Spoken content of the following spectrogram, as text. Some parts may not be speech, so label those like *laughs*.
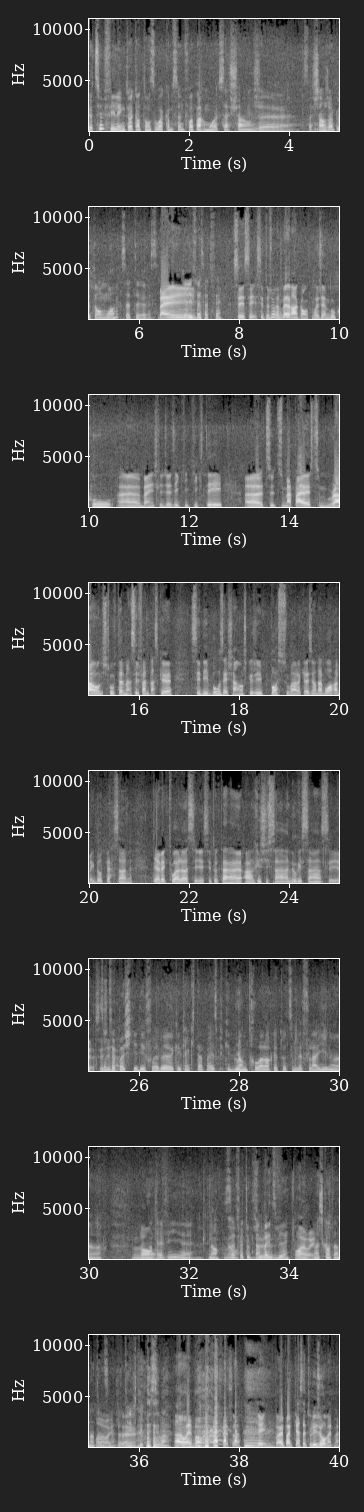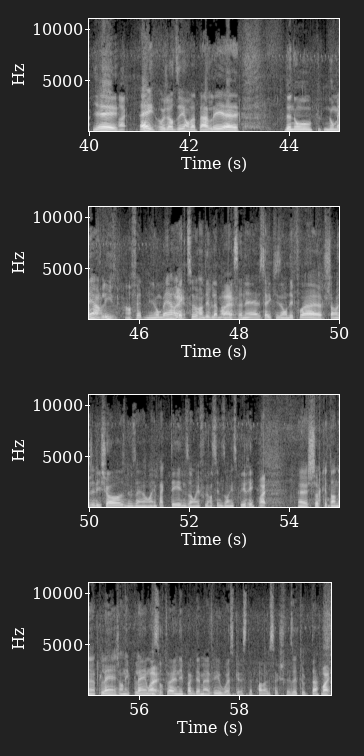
As-tu le feeling, toi, quand on se voit comme ça une fois par mois, que ça change, euh, ça change un peu ton mois? Ça te... Ben, Quel effet ça te fait? c'est- toujours une belle rencontre. Moi, j'aime beaucoup, euh, ben, je l'ai déjà dit, quitter. Euh, tu tu m'apaises, tu me ground. Je trouve tellement. C'est le fun parce que c'est des beaux échanges que j'ai pas souvent l'occasion d'avoir avec d'autres personnes. Puis avec toi, là, c'est tout le temps euh, enrichissant, nourrissant. C'est euh, c'est Ça te génial. fait pas chier des fois de quelqu'un qui t'apaise puis qui te ground trop alors que toi, tu voulais flyer dans, dans Non. ta vie? euh, non? Ça Non. te fait tout le temps Je- bien du bien? Ouais, ouais. Ah, je suis content d'entendre Ouais, ça. ouais. Je vais t'inviter plus *laughs* souvent. Ah ouais, bon, ben, parfait ça. *laughs* Un podcast à tous les jours maintenant. Yeah! Ouais. Hey, aujourd'hui, on va parler euh, de nos, nos meilleurs livres, en fait. Nos meilleures lectures en développement personnel, celles qui ont des fois euh, changé les choses, nous ont impacté, nous ont influencé, nous ont inspiré. Ouais. Euh, je suis sûr que tu en as plein, j'en ai plein. Moi, Ouais. surtout à une époque de ma vie où est-ce que c'était pas mal ça que je faisais tout le temps. Ouais.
